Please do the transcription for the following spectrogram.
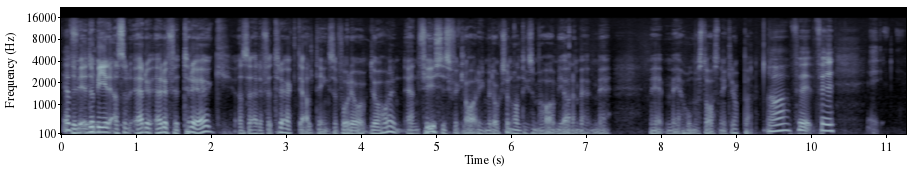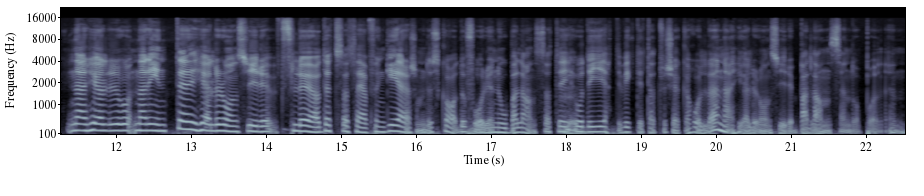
det, då blir, det- alltså, är, du, är du för trög, alltså är det för trögt i allting så får du, du har en, en fysisk förklaring men det är också någonting som har att göra med, med, med, med homostasen i kroppen. Ja, för, för när, hyaluron, när inte hyaluronsyreflödet så att säga fungerar som det ska, då får du en obalans. Så att det, Mm. Och det är jätteviktigt att försöka hålla den här hyaluronsyrebalansen. Då på en,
